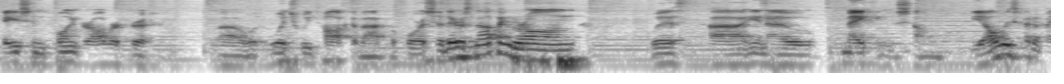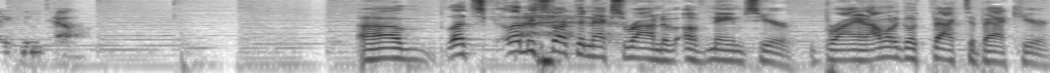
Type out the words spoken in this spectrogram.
case in point, Robert Griffin, uh, which we talked about before. So there's nothing wrong with uh, you know making someone. You always got to make new talent. Um, let's let me start the next round of, of names here, Brian. I want to go back to back here.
